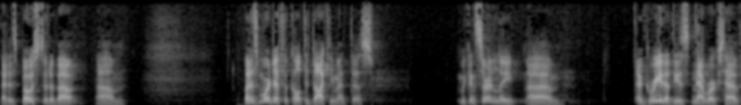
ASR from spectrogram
that is boasted about. Um, but it's more difficult to document this. We can certainly um, agree that these networks have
